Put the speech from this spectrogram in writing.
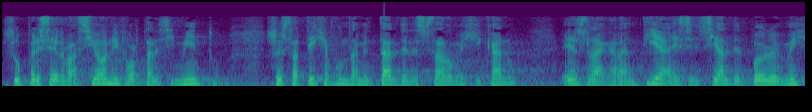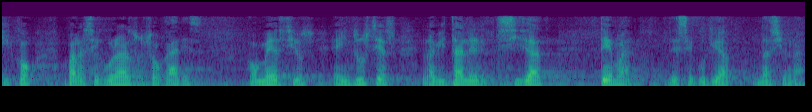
Su preservación y fortalecimiento, su estrategia fundamental del Estado mexicano es la garantía esencial del pueblo de México para asegurar sus hogares, comercios e industrias la vital electricidad, tema de seguridad nacional.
